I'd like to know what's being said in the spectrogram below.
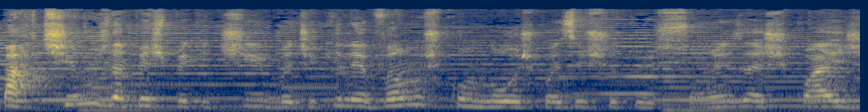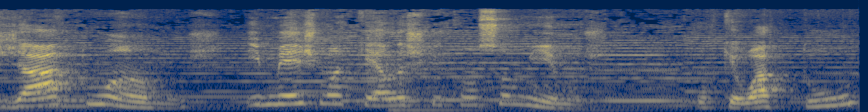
Partimos da perspectiva de que levamos conosco as instituições às quais já atuamos e mesmo aquelas que consumimos, porque eu atuo,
